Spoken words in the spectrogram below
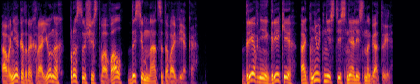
а в некоторых районах просуществовал до XVII века. Древние греки отнюдь не стеснялись наготы.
